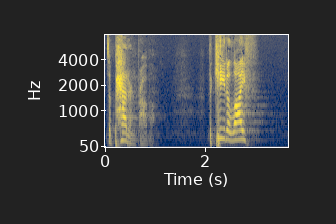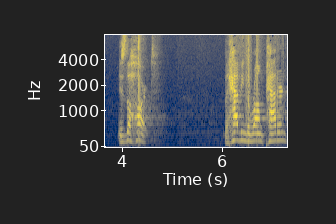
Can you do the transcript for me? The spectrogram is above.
It's a pattern problem. The key to life is the heart. But having the wrong pattern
